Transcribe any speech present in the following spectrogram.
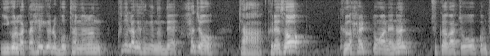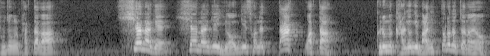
이걸 갖다 해결을 못 하면은 큰일 나게 생겼는데 하죠. 자, 그래서 그 할 동안에는 주가가 조금 조정을 받다가 희한하게 희한하게 여기 선에 딱 왔다. 그러면 가격이 많이 떨어졌잖아요.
